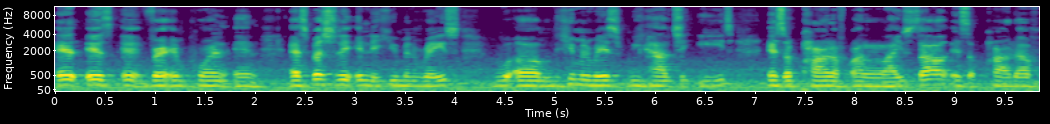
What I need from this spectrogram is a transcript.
It is very important, and especially in the human race, um, the human race we have to eat is a part of our lifestyle. It's a part of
